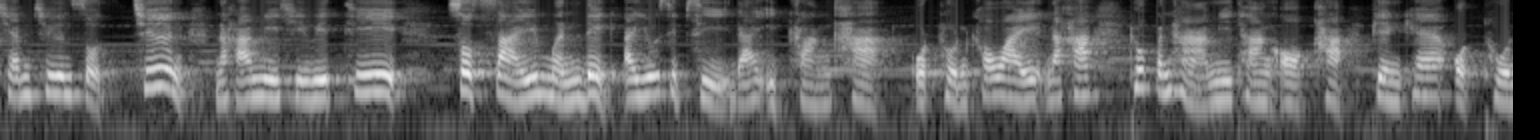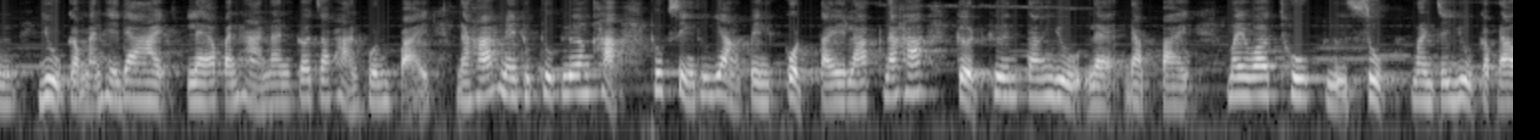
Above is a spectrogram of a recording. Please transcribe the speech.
แช่มชื่นสดชื่นนะคะ มีชีวิตที่สดใสเหมือนเด็กอายุ 14 ได้อีกครั้งค่ะ อดทนเข้าไว้นะคะ ทุกปัญหามีทางออกค่ะ เพียงแค่อดทนอยู่กับมันให้ได้ แล้วปัญหานั้นก็จะผ่านพ้นไปนะคะ ในทุกๆเรื่องค่ะ ทุกสิ่งทุกอย่างเป็นกฎไตรลักษณ์นะคะ เกิดขึ้นตั้งอยู่และดับไป ไม่ว่าทุกข์หรือสุข มันจะอยู่กับเรา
